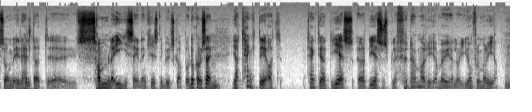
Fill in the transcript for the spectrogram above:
som i det hele tatt eh, samler i seg den kristne budskapet. Og da kan du si Mm. ja, tenk det at Tenk det at Jesus, at Jesus ble født av Maria Møy, eller jomfru Maria. Mm.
